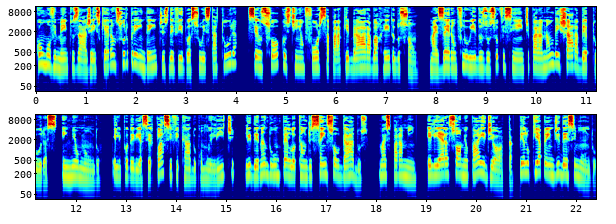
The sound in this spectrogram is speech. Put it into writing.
Com movimentos ágeis que eram surpreendentes devido à sua estatura, seus socos tinham força para quebrar a barreira do som, mas eram fluidos o suficiente para não deixar aberturas. Em meu mundo, ele poderia ser classificado como elite, liderando um pelotão de 100 soldados, mas para mim, ele era só meu pai idiota. Pelo que aprendi desse mundo,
